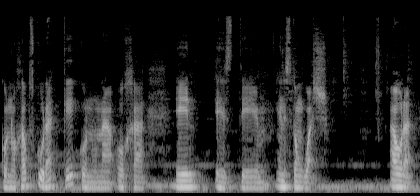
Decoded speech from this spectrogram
con hoja oscura que con una hoja en, este, en Stonewash. Ahora,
